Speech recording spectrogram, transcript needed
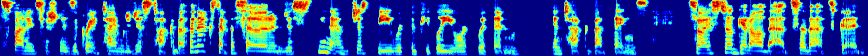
spotting session is a great time to just talk about the next episode and just, you know, just be with the people you work with and, and talk about things. So I still get all that. So that's good.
